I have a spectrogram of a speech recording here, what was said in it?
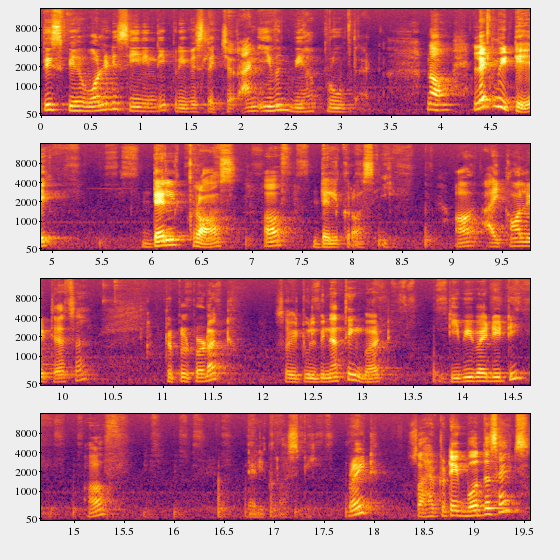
This we have already seen in the previous lecture and even we have proved that. Now, let me take del cross of del cross E or I call it as a triple product. So, it will be nothing but dB by dt of del cross B, right. So, I have to take both the sides.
